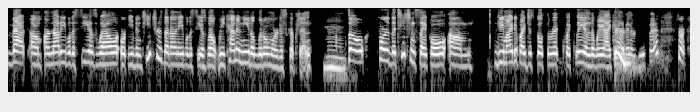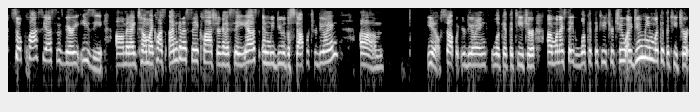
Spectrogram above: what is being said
that um, are not able to see as well, or even teachers that aren't able to see as well, we kind of need a little more description. Mm. So for the teaching cycle, um, do you mind if I just go through it quickly and the way I kind of introduce it? Sure. So class yes is very easy. Um, and I tell my class, I'm going to say class, you're going to say yes, and we do the stop what you're doing. Um, you know, stop what you're doing, look at the teacher. Um, when I say look at the teacher too, I do mean look at the teacher.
